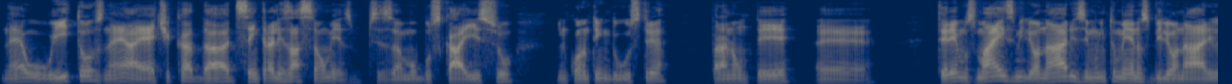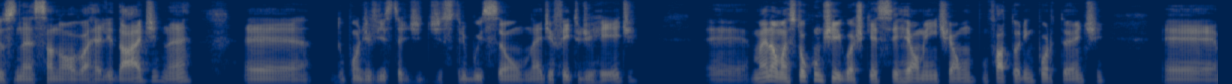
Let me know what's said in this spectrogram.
né, o ethos, né, a ética da descentralização mesmo. Precisamos buscar isso enquanto indústria para não ter. É, teremos mais milionários e muito menos bilionários nessa nova realidade, né? É, do ponto de vista de distribuição, né, de efeito de rede, é, mas não, mas estou contigo. Acho que esse realmente é um, um fator importante. É,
